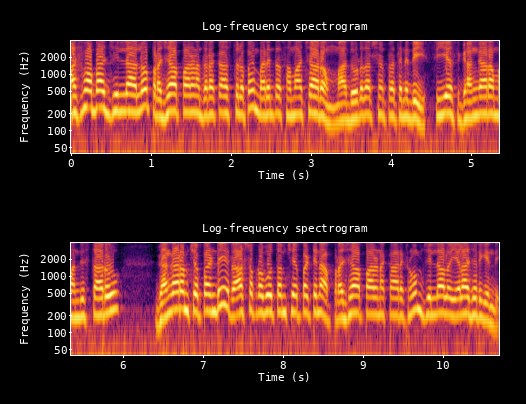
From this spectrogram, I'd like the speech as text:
ఆసిఫాబాద్ జిల్లాలో ప్రజాపాలన దరఖాస్తులపై మరింత సమాచారం మా దూరదర్శన్ ప్రతినిధి సిఎస్ గంగారం అందిస్తారు. గంగారం చెప్పండి రాష్ట్ర ప్రభుత్వం చేపట్టిన ప్రజాపాలన కార్యక్రమం జిల్లాలో ఎలా జరిగింది?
